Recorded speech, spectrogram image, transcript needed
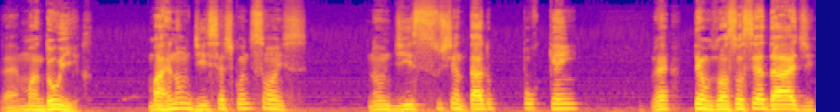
É, mandou ir. Mas não disse as condições. Não disse sustentado por quem. Né? Temos uma sociedade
